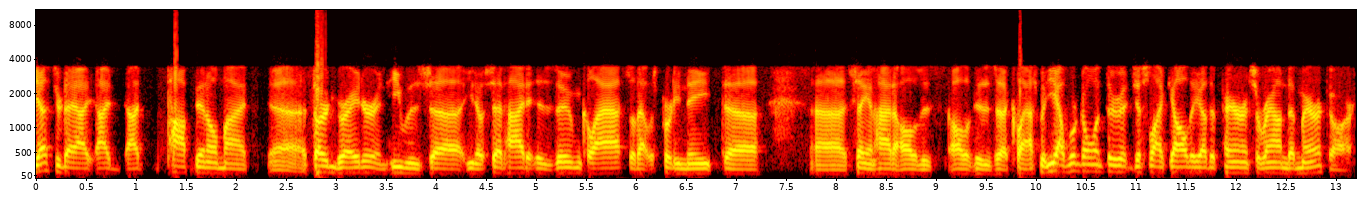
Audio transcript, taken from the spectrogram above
yesterday I, I, I popped in on my uh, third grader, and he was, uh, you know, said hi to his Zoom class, so that was pretty neat. Uh, uh, saying hi to all of his all of his uh, class, but yeah, we're going through it just like all the other parents around America are.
